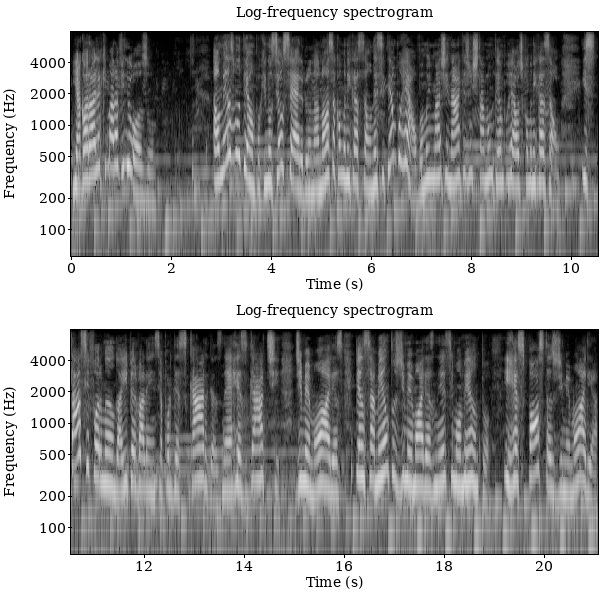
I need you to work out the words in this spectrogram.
E agora olha que maravilhoso. Ao mesmo tempo que no seu cérebro, na nossa comunicação, nesse tempo real, vamos imaginar que a gente está num tempo real de comunicação, está se formando a hipervalência por descargas, né, resgate de memórias, pensamentos de memórias nesse momento e respostas de memória,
